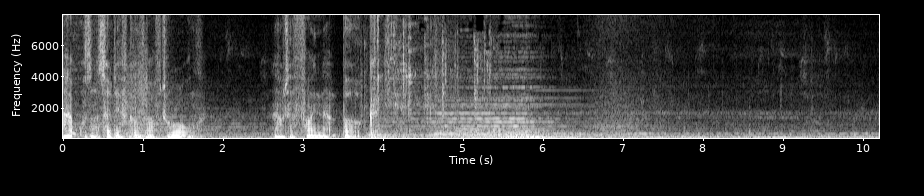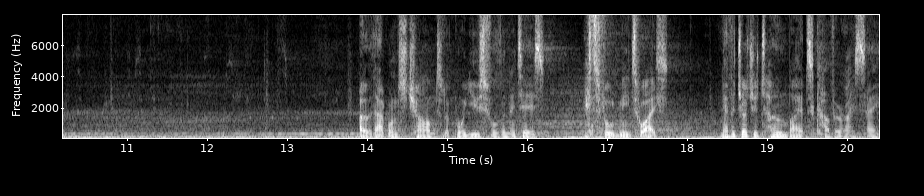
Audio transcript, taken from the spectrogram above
That wasn't so difficult after all. Now to find that book. Oh, that one's charmed to look more useful than it is. It's fooled me twice. Never judge a tome by its cover, I say.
